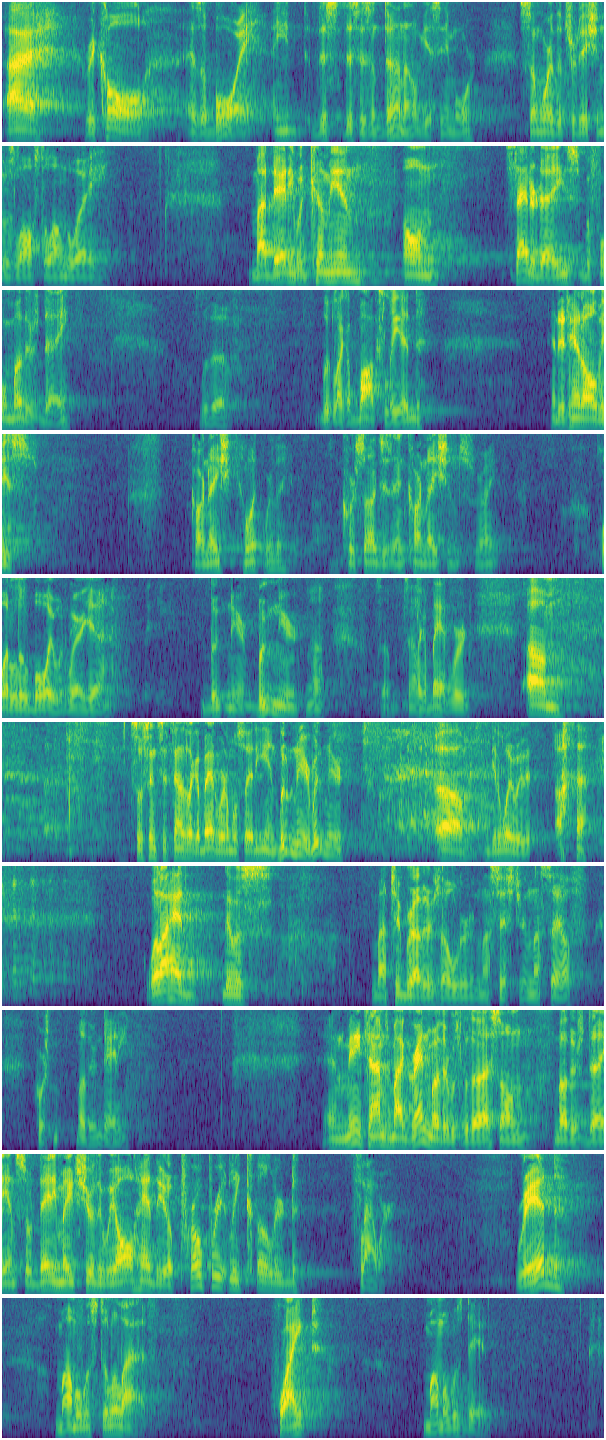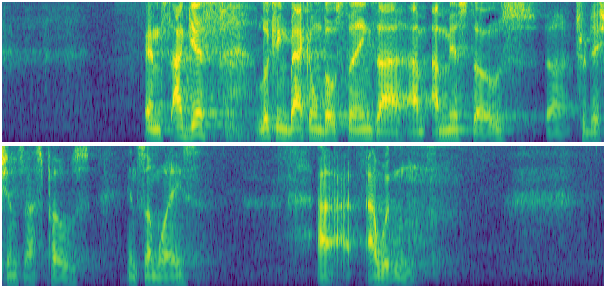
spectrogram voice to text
I recall as a boy, and you, this, this isn't done, I don't guess, anymore. Somewhere the tradition was lost along the way. My daddy would come in on Saturdays before Mother's Day with a looked like a box lid, and it had all these carnation. What were they? Corsages and carnations, right? What a little boy would wear, yeah. Boutonniere, boutonniere. Uh, so sound like a bad word. Um, so since it sounds like a bad word, I'm gonna say it again. Boutonniere, boutonniere. Um, get away with it. well, I had there was my two brothers, older, and my sister and myself, of course, mother and daddy. And many times my grandmother was with us on Mother's Day, and so daddy made sure that we all had the appropriately colored flower. Red, mama was still alive. White, mama was dead. And I guess looking back on those things, I, I, I miss those uh, traditions, I suppose, in some ways. I, I wouldn't.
